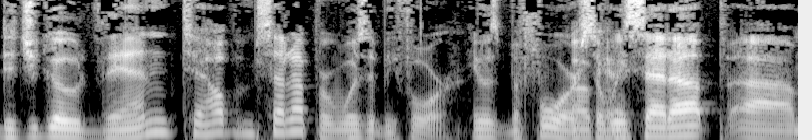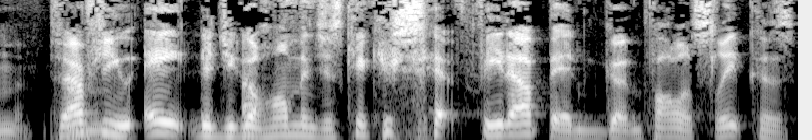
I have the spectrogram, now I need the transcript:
did you go then to help him set up, or was it before? It was before, so we set up. Um, So after you ate, did you go home and just kick your feet up and go and fall asleep? Because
